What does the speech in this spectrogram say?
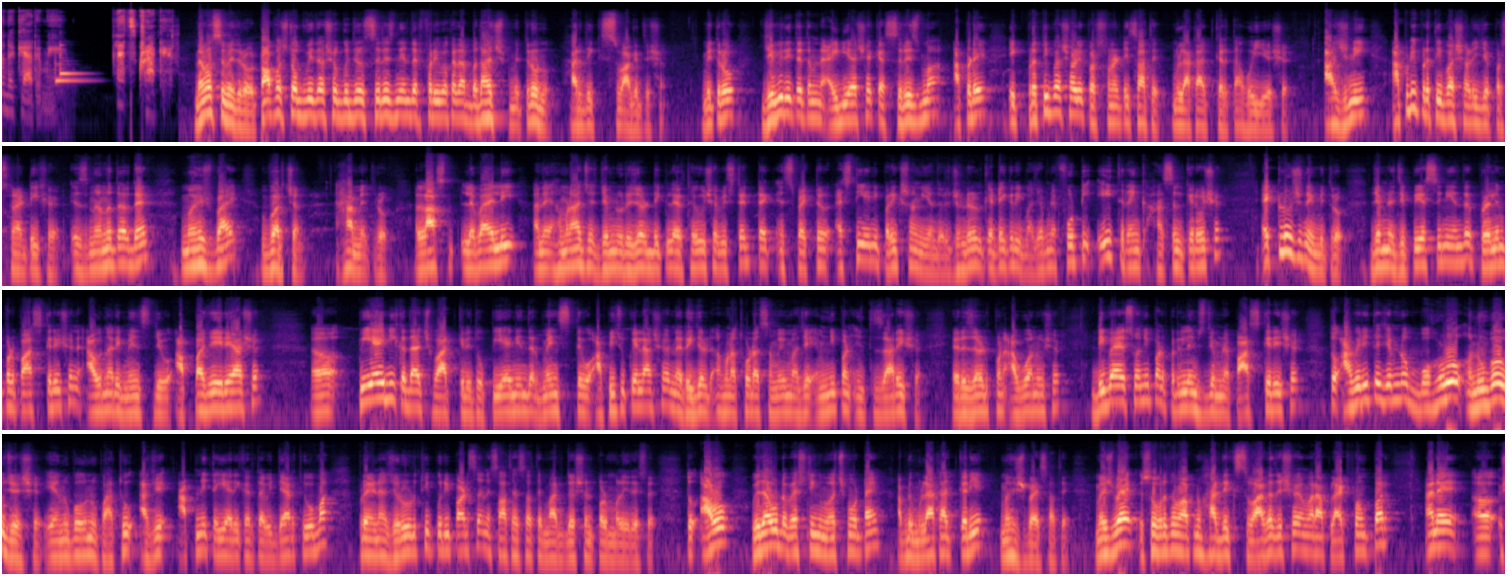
Unacademy. Let's crack it નમસ્તે મિત્રો. Top stock with Ashok Gujjar સિરીઝની અંદર ફરી વખત આ બધા જ મિત્રોનું હાર્દિક સ્વાગત છે. મિત્રો, જેવી રીતે તમને આઈડિયા છે કે સિરીઝમાં આપણે એક પ્રતિભાશાળી પર્સનાલિટી સાથે મુલાકાત કરતા હોઈએ છીએ. આજની આપણી પ્રતિભાશાળી જે પર્સનાલિટી છે is none other than Maheshbhai વર્ચન. હા, મિત્રો. લાસ્ટ લેવાયેલી અને હમણાં જ જેમનું રિઝલ્ટ ડિક્લેર થયું છે સ્ટેટ ટેક ઇન્સ્પેક્ટર એસટીએની પરીક્ષાની અંદર જનરલ કેટેગરીમાં જેમણે ફોર્ટી એઇથ રેન્ક હાંસલ કર્યો છે. એટલું જ નહીં, મિત્રો. જેમણે જીપીએસસીની અંદર પ્રેલિમ પણ પાસ કરી છે અને આવનારી મેન્સ જેઓ આપવા જઈ રહ્યા છે. પીઆઈની કદાચ વાત કરીએ તો પીઆઈની અંદર મેન્સ તેઓ આપી ચૂકેલા છે અને રિઝલ્ટ હમણાં થોડા સમયમાં જે એમની પણ ઇંતજારી છે, એ રિઝલ્ટ પણ આવવાનું છે. ડીવાયએસઓની પણ પ્રિલિમ્સ જેમણે પાસ કરી છે. તો આવી રીતે જેમનો બહોળો અનુભવ જે છે, એ અનુભવનું ભાથું આજે આપની તૈયારી કરતા વિદ્યાર્થીઓમાં પ્રેરણા જરૂરથી પૂરી પાડશે અને સાથે સાથે માર્ગદર્શન પણ મળી રહેશે. તો આવો without wasting much more time આપણે મુલાકાત કરીએ મહેશભાઈ સાથે. મહેશભાઈ, સૌપ્રથમ આપનું હાર્દિક સ્વાગત છે અમારા પ્લેટફોર્મ પર. અને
